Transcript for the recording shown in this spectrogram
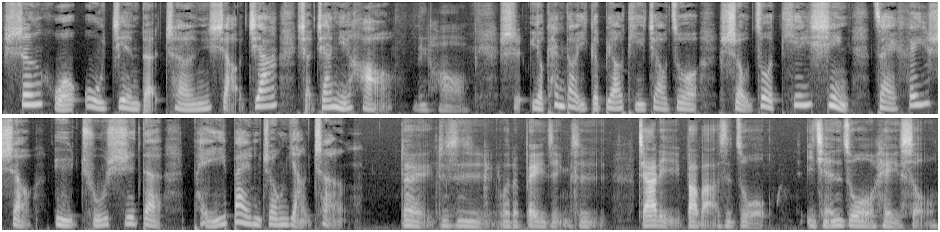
生活物件的陈小佳。小佳你好，你好，是有看到一个标题叫做“手作天性在黑手与厨师的陪伴中养成”。对，就是我的背景是家里爸爸是做，以前是做黑手，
